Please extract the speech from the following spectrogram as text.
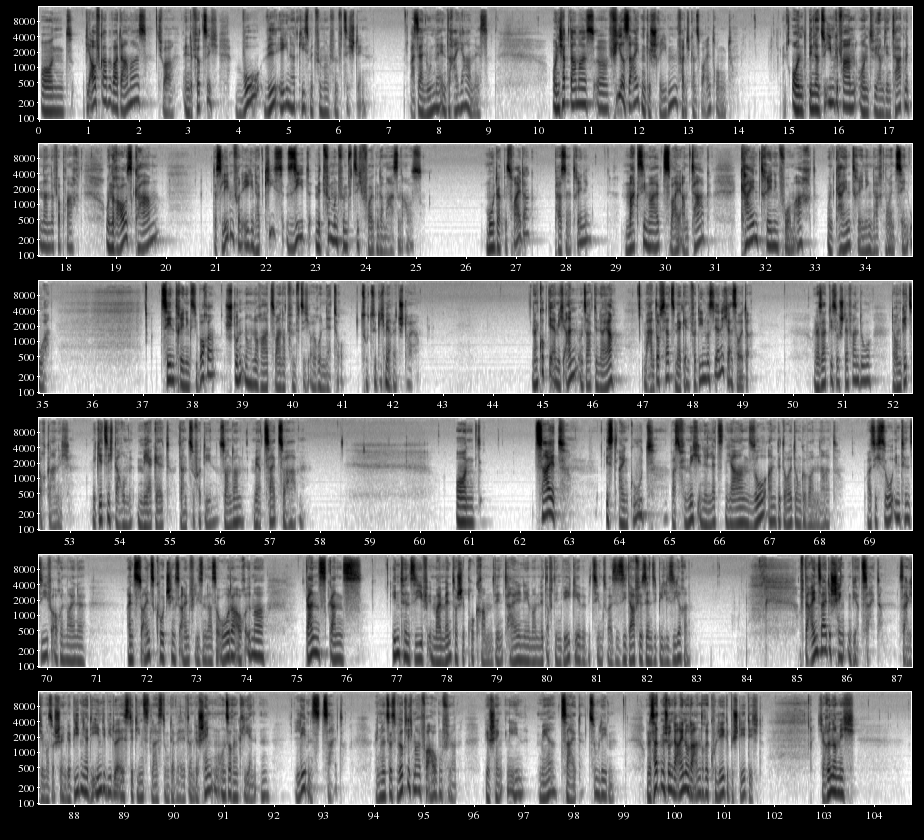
Und die Aufgabe war damals, ich war Ende 40, wo will Egenhard Kies mit 55 stehen? was ja nunmehr in drei Jahren ist. Und ich habe damals äh, vier Seiten geschrieben, fand ich ganz beeindruckend. Und bin dann zu ihm gefahren und wir haben den Tag miteinander verbracht. Und raus kam, das Leben von Eginhard Kies sieht mit 55 folgendermaßen aus. Montag bis Freitag, Personal Training, maximal zwei am Tag, kein Training vor um 8 und kein Training nach 19 Uhr. Zehn Trainings die Woche, Stundenhonorar 250 Euro netto, zuzüglich Mehrwertsteuer. Dann guckte er mich an und sagte, naja, mal Hand aufs Herz, mehr Geld verdienen wirst du ja nicht als heute. Und da sagte ich so, Stefan, du, darum geht es auch gar nicht. Mir geht es nicht darum, mehr Geld dann zu verdienen, sondern mehr Zeit zu haben. Und Zeit ist ein Gut, was für mich in den letzten Jahren so an Bedeutung gewonnen hat, was ich so intensiv auch in meine 1 zu 1 Coachings einfließen lasse oder auch immer ganz, ganz intensiv in meinem Mentorship-Programm den Teilnehmern mit auf den Weg gebe, beziehungsweise sie dafür sensibilisieren. Auf der einen Seite schenken wir Zeit, sage ich immer so schön. Wir bieten ja die individuellste Dienstleistung der Welt und wir schenken unseren Klienten Lebenszeit. Wenn wir uns das wirklich mal vor Augen führen, wir schenken ihnen mehr Zeit zum Leben. Und das hat mir schon der eine oder andere Kollege bestätigt. Ich erinnere mich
